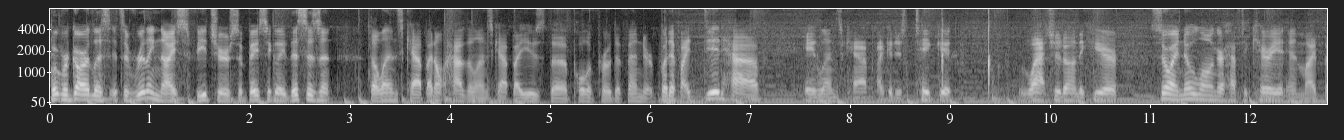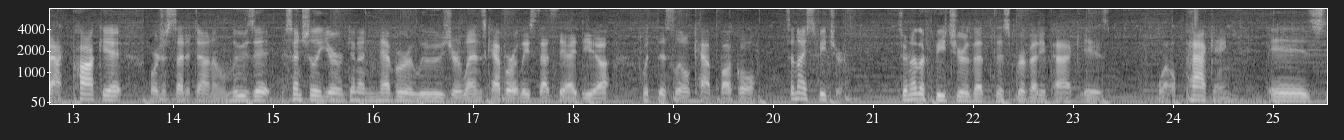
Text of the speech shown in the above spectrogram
But regardless, it's a really nice feature. So basically this isn't the lens cap. I don't have the lens cap. I use the Polar Pro Defender. But if I did have a lens cap, I could just take it, latch it onto here, so I no longer have to carry it in my back pocket or just set it down and lose it. Essentially, you're gonna never lose your lens cap, or at least that's the idea with this little cap buckle. It's a nice feature. So another feature that this Brevetti pack is, well, packing, is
